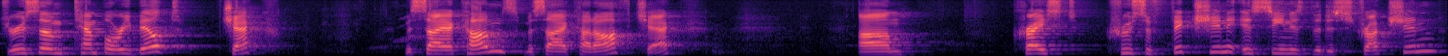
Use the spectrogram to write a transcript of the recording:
Jerusalem temple rebuilt, check. Messiah comes, Messiah cut off, check. Um, Christ's crucifixion is seen as the destruction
